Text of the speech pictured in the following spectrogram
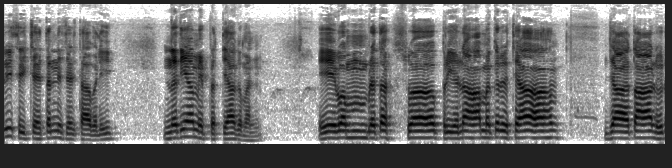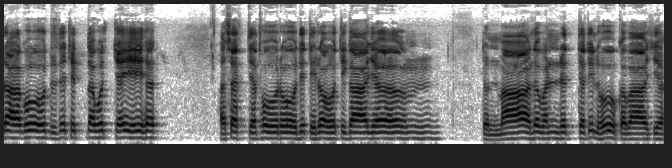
श्री श्री चैतन्य चरितावली, नदिया में प्रत्यागमन। एवं व्रत स्वप्रिय नाम कृथ्या जातानुरागो धृतचित्तवुच्च हसत्यथोरोदितिरोति गाय तुन्मादवनृत्यतिलोकवाह्य।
